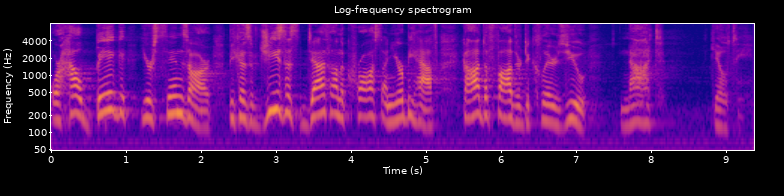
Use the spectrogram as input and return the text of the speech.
or how big your sins are, because of Jesus' death on the cross on your behalf, God the Father declares you not guilty.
